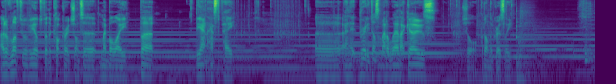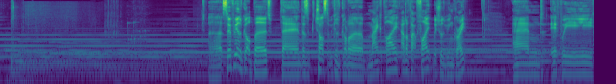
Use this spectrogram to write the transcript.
I'd have loved to been able to put the cockroach onto my boy, but the ant has to pay. Uh, and it really doesn't matter where that goes. Sure, put on the grizzly. Uh, so if we had got a bird, then there's a chance that we could have got a magpie out of that fight, which would have been great. And if we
